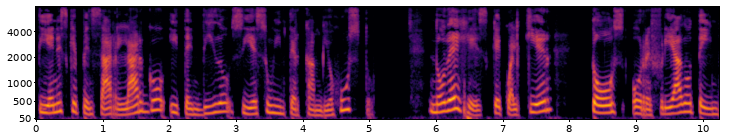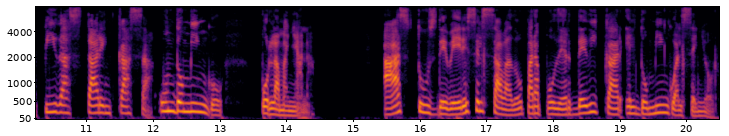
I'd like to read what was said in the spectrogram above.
tienes que pensar largo y tendido si es un intercambio justo. No dejes que cualquier tos o resfriado te impida estar en casa un domingo por la mañana. Haz tus deberes el sábado para poder dedicar el domingo al Señor.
